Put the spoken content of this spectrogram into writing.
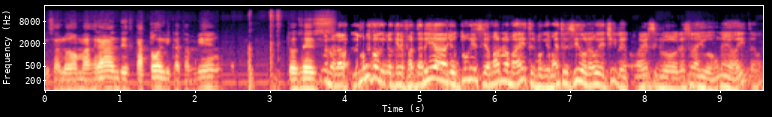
quizás los dos más grandes, Católica también. Entonces, Bueno, lo único que, lo que le faltaría a Yotun es llamarlo a Maestre, porque Maestre es ídolo de la U de Chile. ¿no? A ver si lo, le hace una ayuda, una ayudadita. ¿no?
